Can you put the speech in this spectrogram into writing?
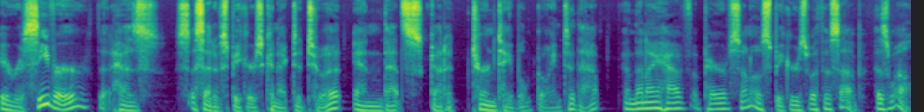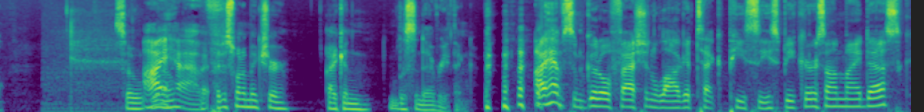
a receiver that has a set of speakers connected to it, and that's got a turntable going to that. And then I have a pair of Sonos speakers with a sub as well. So I know, have- I, I just want to make sure I can listen to everything. I have some good old fashioned Logitech PC speakers on my desk.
